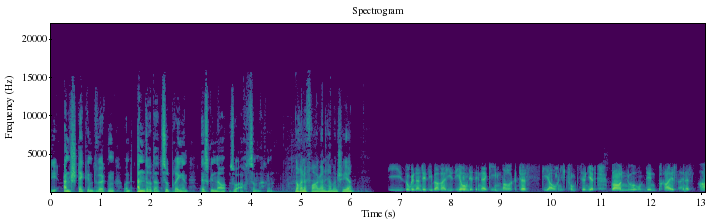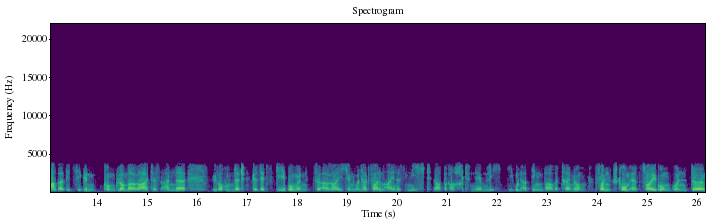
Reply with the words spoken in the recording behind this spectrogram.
die ansteckend wirken und andere dazu bringen, es genau so auch zu machen. Noch eine Frage an Hermann Scheer. Die sogenannte Liberalisierung des Energiemarktes, die ja auch nicht funktioniert, war nur um den Preis eines aberwitzigen Konglomerates an äh, über 100 Gesetzgebungen zu erreichen und hat vor allem eines nicht erbracht, nämlich die unabdingbare Trennung von Stromerzeugung und äh,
